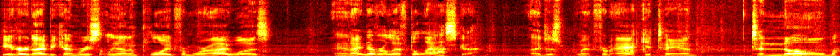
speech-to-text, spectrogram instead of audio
he heard I become recently unemployed from where I was, and I never left Alaska. I just went from Akutan to Nome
